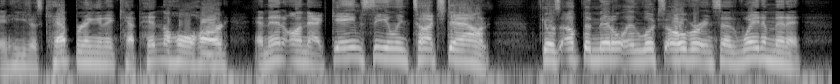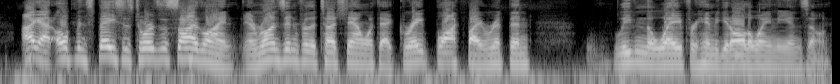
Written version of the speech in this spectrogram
and he just kept bringing it, kept hitting the hole hard, and then on that game sealing touchdown, goes up the middle and looks over and says, Wait a minute. I got open spaces towards the sideline and runs in for the touchdown with that great block by Rypien, leading the way for him to get all the way in the end zone.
